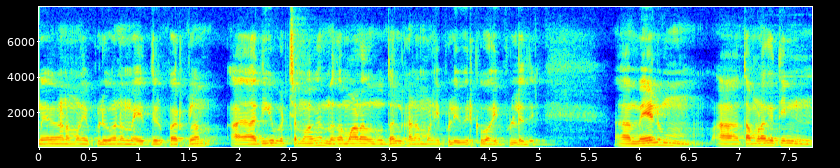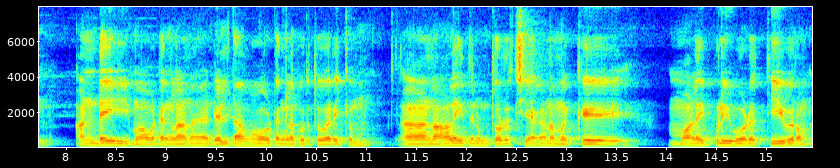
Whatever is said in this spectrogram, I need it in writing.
மிக கனமழை பொழிவை நம்ம எதிர்பார்க்கலாம். அதிகபட்சமாக மிதமானது முதல் கனமழை பொழிவிற்கு வாய்ப்புள்ளது மேலும் தமிழகத்தின் அண்டை மாவட்டங்களான டெல்டா மாவட்டங்களை பொறுத்த வரைக்கும் நாளை தினம் தொடர்ச்சியாக நமக்கு மழைப்பொழிவோட தீவிரம்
